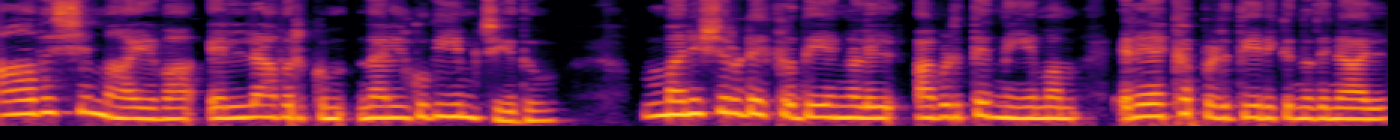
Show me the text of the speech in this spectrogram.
ആവശ്യമായവ എല്ലാവർക്കും നൽകുകയും ചെയ്തു. മനുഷ്യരുടെ ഹൃദയങ്ങളിൽ അവിടുത്തെ നിയമം രേഖപ്പെടുത്തിയിരിക്കുന്നതിനാൽ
